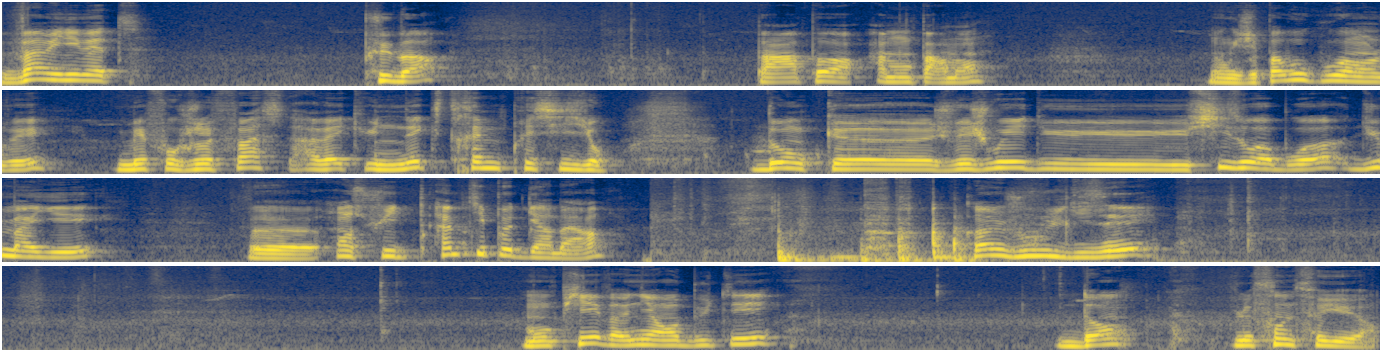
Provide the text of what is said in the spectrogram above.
20 mm plus bas par rapport à mon parement. Donc j'ai pas beaucoup à enlever, mais faut que je le fasse avec une extrême précision. Donc euh, je vais jouer du ciseau à bois, du maillet, euh, ensuite un petit peu de guimbarde. Comme je vous le disais, mon pied va venir embuter dans le fond de feuillure.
